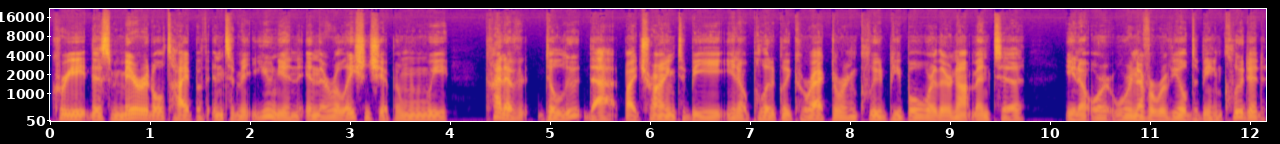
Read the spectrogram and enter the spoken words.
create this marital type of intimate union in their relationship. And when we kind of dilute that by trying to be, you know, politically correct or include people where they're not meant to, you know, or were never revealed to be included,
